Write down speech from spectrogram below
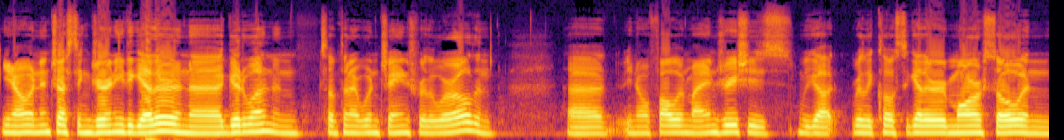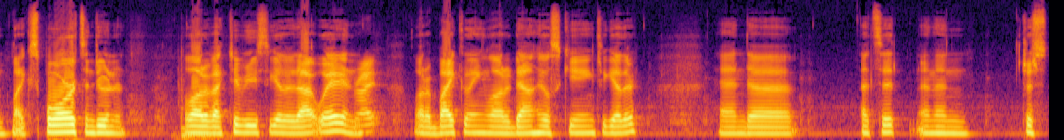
you know, an interesting journey together and a good one, and something I wouldn't change for the world. And uh, you know, following my injury, she's we got really close together more so in like sports and doing a lot of activities together that way, and right a lot of biking, a lot of downhill skiing together, and uh, that's it. And then just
